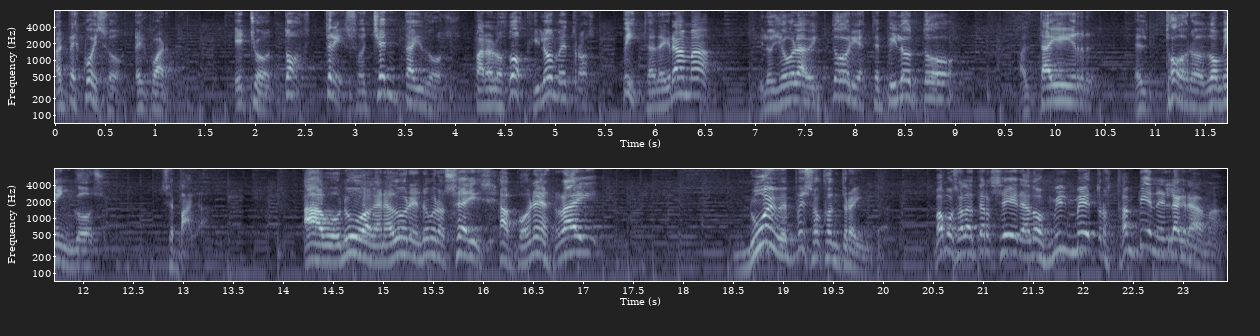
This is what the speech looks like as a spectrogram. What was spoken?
Al pescuezo, el cuarto. Hecho 2, 3, 82 para los dos kilómetros, pista de grama, y lo llevó la victoria este piloto, Altair, el toro Domingos, se paga. Abonó a ganador el número 6, japonés Rai, 9 pesos con 30. Vamos a la tercera, 2.000 metros, también en la grama.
